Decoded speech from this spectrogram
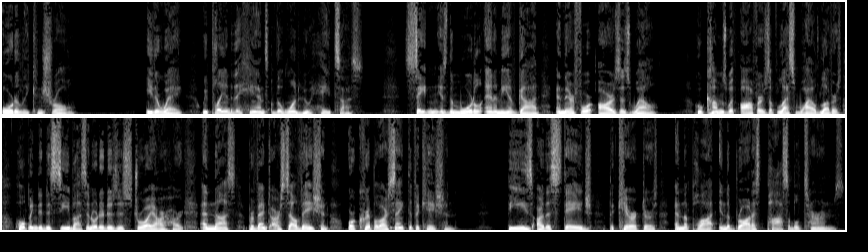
orderly control. Either way, we play into the hands of the one who hates us. Satan is the mortal enemy of God and therefore ours as well who comes with offers of less wild lovers, hoping to deceive us in order to destroy our heart and thus prevent our salvation or cripple our sanctification. These are the stage, the characters, and the plot in the broadest possible terms.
